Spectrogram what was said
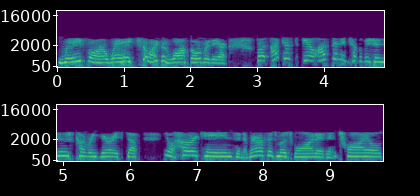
way far away so I could walk over there. But I just, you know, I've been in television news covering various stuff, you know, hurricanes and America's Most Wanted and trials.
